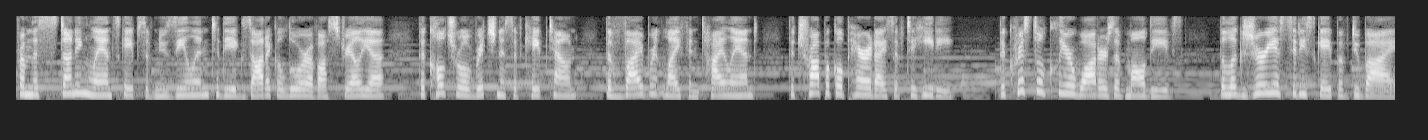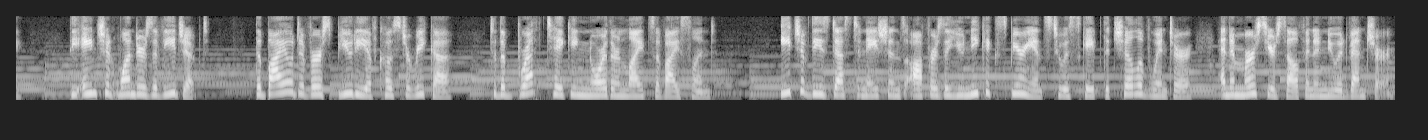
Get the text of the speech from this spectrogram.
From the stunning landscapes of New Zealand to the exotic allure of Australia, the cultural richness of Cape Town, the vibrant life in Thailand, the tropical paradise of Tahiti, the crystal clear waters of Maldives, the luxurious cityscape of Dubai, the ancient wonders of Egypt, the biodiverse beauty of Costa Rica, to the breathtaking northern lights of Iceland. Each of these destinations offers a unique experience to escape the chill of winter and immerse yourself in a new adventure.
